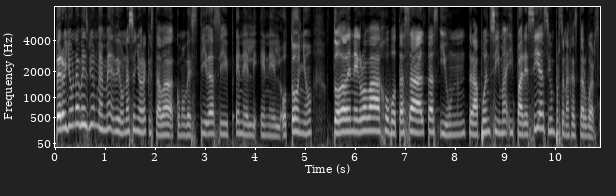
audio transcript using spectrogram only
Pero yo una vez vi un meme de una señora que estaba como vestida así en el, en el otoño, toda de negro abajo, botas altas y un trapo encima y parecía así un personaje de Star Wars.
